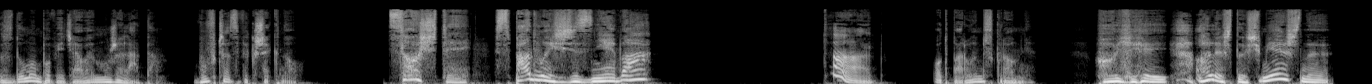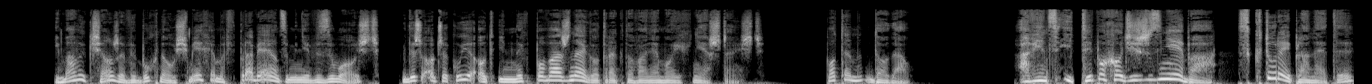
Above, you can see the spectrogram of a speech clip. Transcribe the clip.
Z dumą powiedziałem mu, że latam. Wówczas wykrzyknął. Coś ty, spadłeś z nieba? Tak, odparłem skromnie. Ojej, ależ to śmieszne! I mały książę wybuchnął śmiechem, wprawiając mnie w złość, gdyż oczekuje od innych poważnego traktowania moich nieszczęść. Potem dodał. A więc i ty pochodzisz z nieba. Z której planety?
